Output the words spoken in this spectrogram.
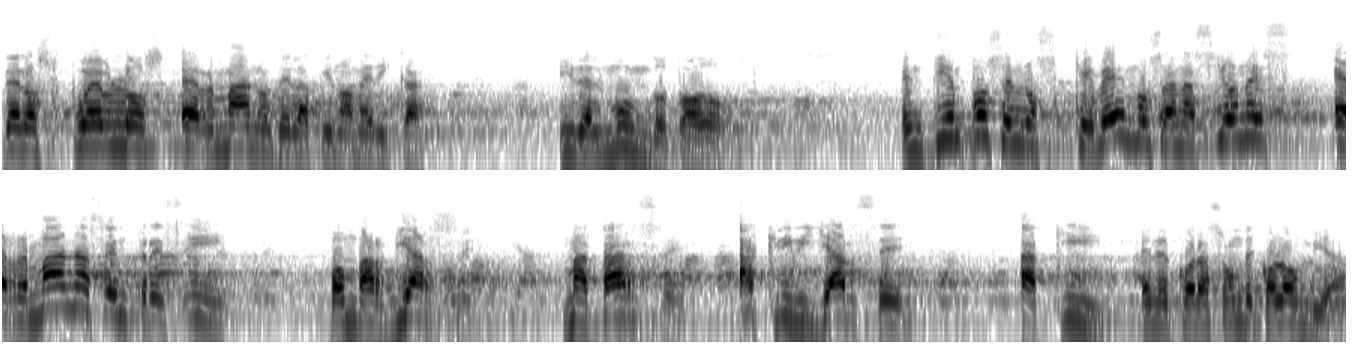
de los pueblos hermanos de Latinoamérica y del mundo todo. En tiempos en los que vemos a naciones hermanas entre sí bombardearse, matarse, acribillarse, aquí en el corazón de Colombia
